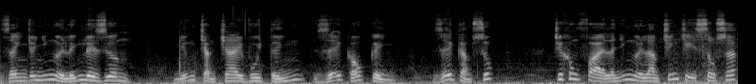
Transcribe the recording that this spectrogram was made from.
dành cho những người lính Lê Dương, những chàng trai vui tính, dễ cáu kỉnh, dễ cảm xúc, chứ không phải là những người làm chính trị sâu sắc.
